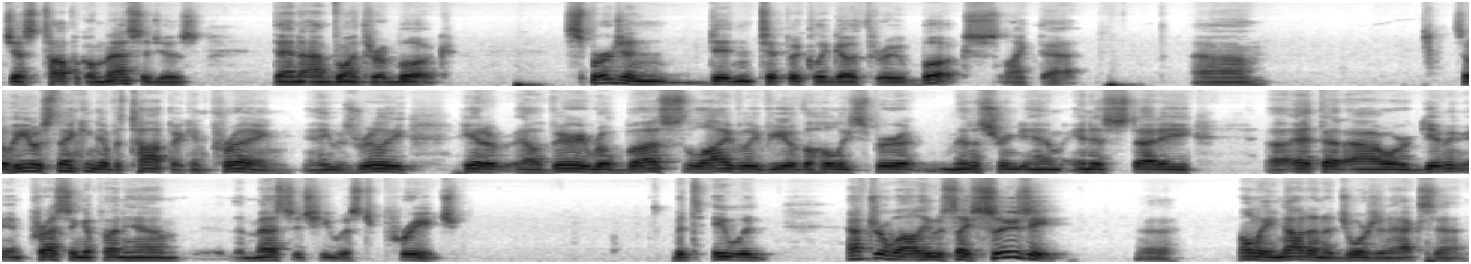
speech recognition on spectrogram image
just topical messages than I'm going through a book. Spurgeon didn't typically go through books like that. Um, so he was thinking of a topic and praying, and he was really he had a, a very robust, lively view of the Holy Spirit ministering to him in his study uh, at that hour, giving impressing upon him the message he was to preach. But it would, after a while, he would say, "Susie," uh, only not in a Georgian accent,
